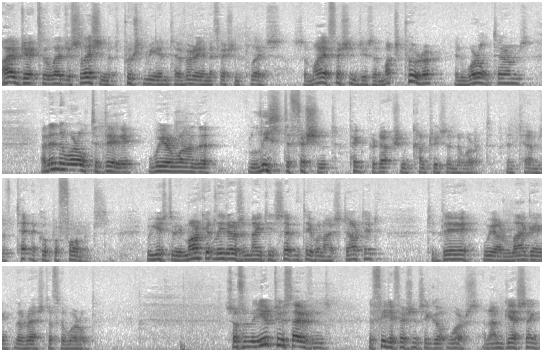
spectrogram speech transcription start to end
I object to the legislation that's pushed me into a very inefficient place. So my efficiencies are much poorer in world terms. And in the world today, we are one of the least efficient pig production countries in the world in terms of technical performance. We used to be market leaders in 1970 when I started. Today we are lagging the rest of the world. So from the year 2000, the feed efficiency got worse. And I'm guessing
